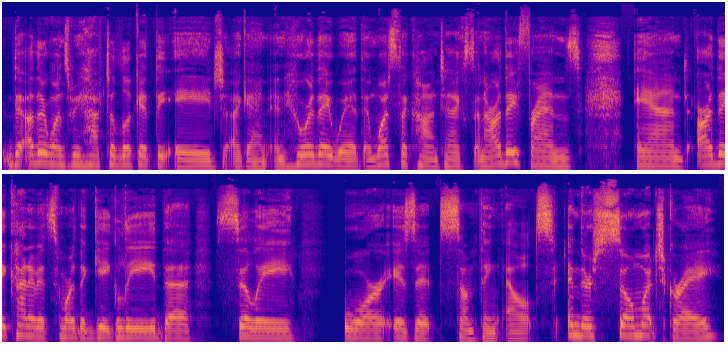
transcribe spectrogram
The other ones we have to look at the age again, and who are they with, and what's the context, and are they friends, and are they kind of it's more the giggly, the silly, or is it something else? And there's so much gray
